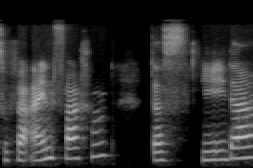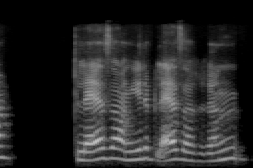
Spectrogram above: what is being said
zu vereinfachen, dass jeder Bläser und jede Bläserin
